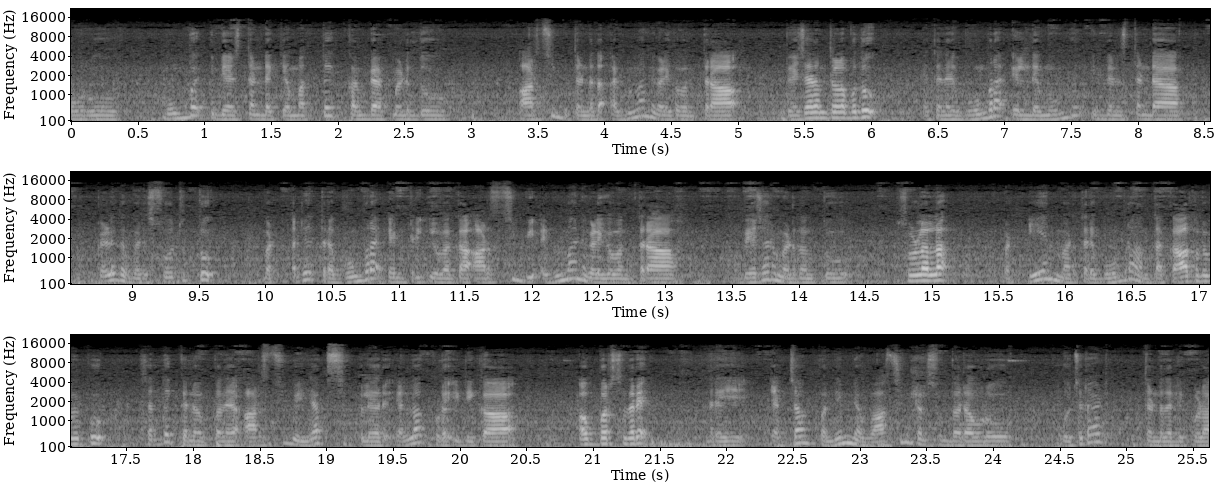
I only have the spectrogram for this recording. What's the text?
ಅವರು ಮುಂಬೈ ಇಂಡಿಯನ್ಸ್ ತಂಡಕ್ಕೆ ಮತ್ತೆ ಕಂಬ್ಯಾಕ್ ಮಾಡಿದ್ದು ಆರ್ ಸಿ ಬಿ ತಂಡದ ಅಭಿಮಾನಿಗಳಿಗೆ ಒಂಥರ ಬೇಜಾರು ಅಂತ ಹೇಳ್ಬೋದು. ಯಾಕಂದ್ರೆ ಬುಮ್ರಾ ಇಲ್ಲದೆ ಮುಂಬೈ ಇಂಡಿಯನ್ಸ್ ತಂಡ ಕಳೆದ ಬಾರಿ ಸೋತಿತ್ತು. ಬಟ್ ಅದೇ ತರ ಬುಮ್ರಾ ಎಂಟ್ರಿ ಇವಾಗ ಆರ್ ಸಿ ಬಿ ಅಭಿಮಾನಿಗಳಿಗೆ ಒಂಥರ ಬೇಜಾರು ಮಾಡಿದಂತೂ ಸುಳ್ಳಲ್ಲ. ಬಟ್ ಏನ್ ಮಾಡ್ತಾರೆ? ಬುಮ್ರಾ ಅಂತ ಕಾದಿರಬೇಕು ಸದ್ಯಕ್ಕೆ ಏನಪ್ಪ ಅಂದ್ರೆ R C B ex player ಎಲ್ಲ ಕೂಡ ಇದೀಗ ಅಬ್ಬರಿಸಿದರೆ ಅಂದ್ರೆ ಎಕ್ಸಾಂಪಲ್ ನಿನ್ನೆ ವಾಷಿಂಗ್ಟನ್ ಸುಂದರ್ ಅವರು ಗುಜರಾತ್ ತಂಡದಲ್ಲಿ ಕೂಡ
